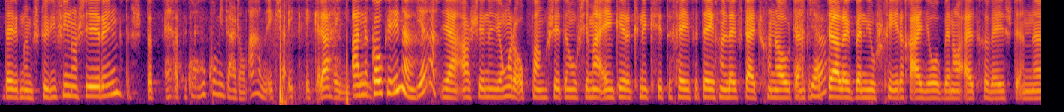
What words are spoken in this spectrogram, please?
deed ik met mijn studiefinanciering. Dus dat En heb ik hoe, kom je daar dan aan? Ik, zou, ik, ik heb Ja, geen idee. aan de cocaïne. Ja. Ja, als je in een jongerenopvang zit, dan hoef je maar één keer een knikje te geven tegen een leeftijdsgenoot. en te ja? vertellen, ik ben nieuwsgierig, ah joh, ik ben al uit geweest. En eh,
